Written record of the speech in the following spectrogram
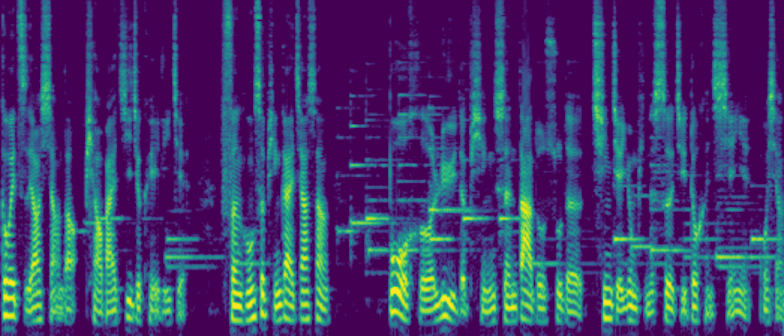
各位只要想到漂白剂就可以理解，粉红色瓶盖加上薄荷绿的瓶身，大多数的清洁用品的设计都很显眼。我想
